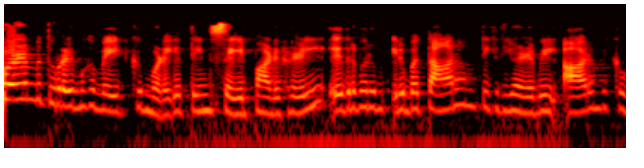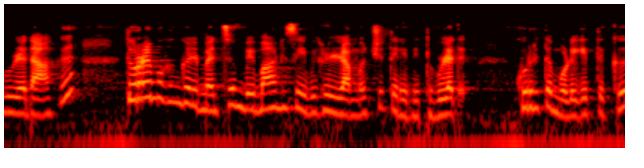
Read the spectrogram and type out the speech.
கொழும்பு துறைமுக மேற்கு முனையத்தின் செயற்பாடுகளை எதிர்வரும் இருபத்தாறாம் தேதி அளவில் ஆரம்பிக்க உள்ளதாக துறைமுகங்கள் மற்றும் விமான சேவைகள் அமைச்சு தெரிவித்துள்ளது. குறித்த முனையத்துக்கு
